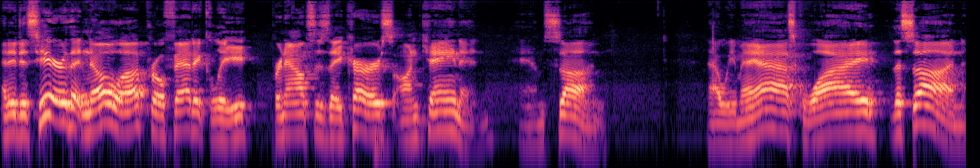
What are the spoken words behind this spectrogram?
And it is here that Noah prophetically pronounces a curse on Canaan, Ham's son. Now we may ask, why the son?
